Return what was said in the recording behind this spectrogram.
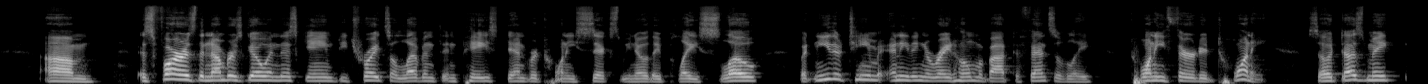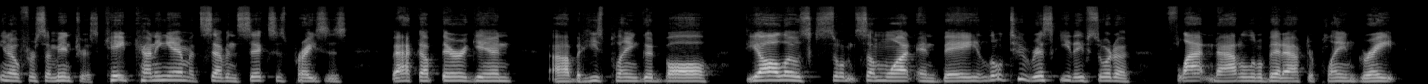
Um, as far as the numbers go in this game, Detroit's 11th in pace, Denver 26th. We know they play slow, but neither team anything to write home about defensively, 23rd and 20. So it does make, you know, for some interest. Cade Cunningham at 7 6, his price is back up there again, uh, but he's playing good ball. Diallo's some, somewhat and Bey a little too risky. They've sort of flattened out a little bit after playing great.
